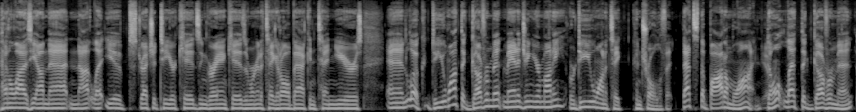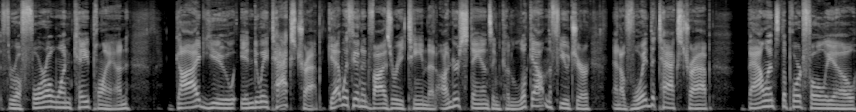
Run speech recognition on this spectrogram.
penalize you on that and not let you stretch it to your kids and grandkids and we're going to take it all back in 10 years. And look, do you want the government managing your money or do you want to take control of it? That's the bottom line. Yep. Don't let the government through a 401k plan guide you into a tax trap. Get with an advisory team that understands and can look out in the future and avoid the tax trap, balance the portfolio,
